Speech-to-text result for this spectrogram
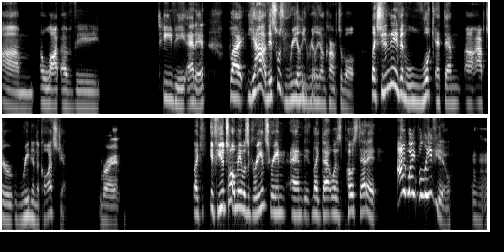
um, a lot of the TV edit. But yeah, this was really, really uncomfortable. Like she didn't even look at them uh, after reading the question. right. Like if you told me it was a green screen and it, like that was post edit, I might believe you. hmm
